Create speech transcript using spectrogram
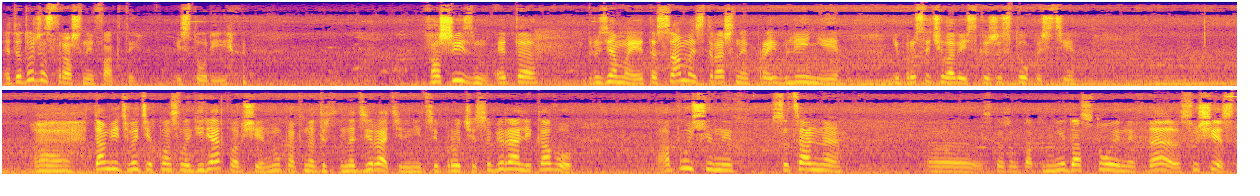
Это тоже страшные факты истории. Фашизм – это, друзья мои, это самое страшное проявление не просто человеческой жестокости – там ведь в этих концлагерях вообще, ну, как надзирательницы и прочее, собирали кого? Опущенных, социально, э, скажем так, недостойных, да, существ.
